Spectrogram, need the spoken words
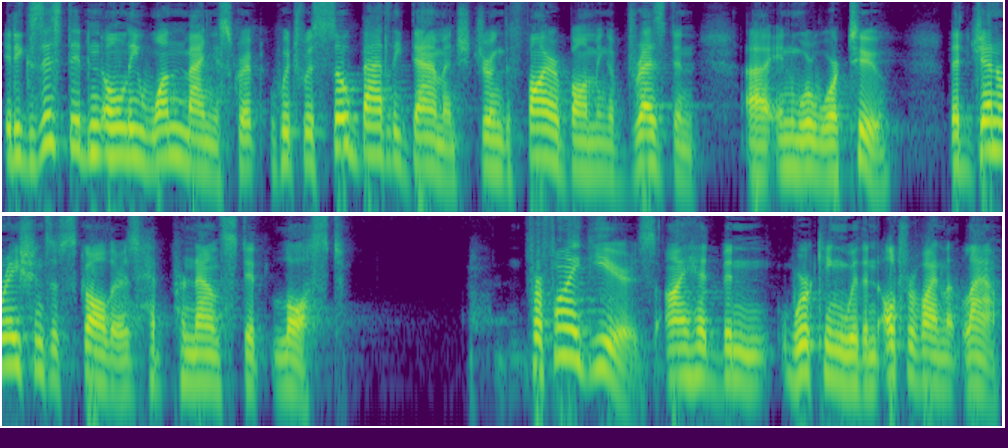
it existed in only one manuscript, which was so badly damaged during the firebombing of Dresden uh, in World War II that generations of scholars had pronounced it lost. For five years, I had been working with an ultraviolet lamp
